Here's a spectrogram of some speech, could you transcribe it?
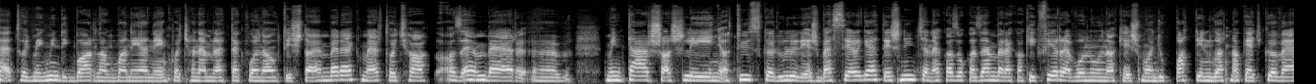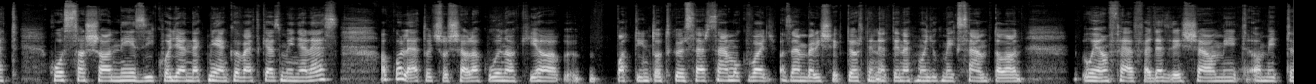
lehet, hogy még mindig barlangban élnénk, hogyha nem lettek volna autista emberek, mert hogyha az ember, mint társas lény a tűz körül ül és beszélget, és nincsenek azok az emberek, akik félrevonulnak, és mondjuk pattingatnak egy követ, hosszasan nézik, hogy ennek milyen következménye lesz, akkor lehet, hogy sose alakulnak ki a pattintott kőszerszámok, vagy az emberiség történetének mondjuk még számtalan olyan felfedezése, amit, amit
